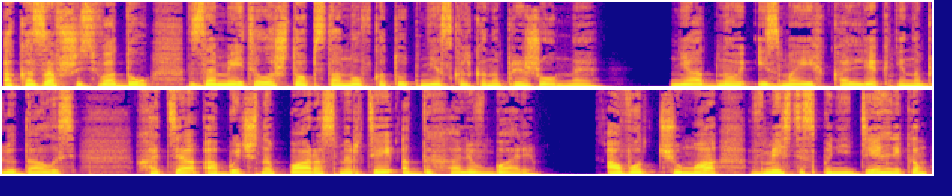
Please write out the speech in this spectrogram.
Оказавшись в аду, заметила, что обстановка тут несколько напряженная. Ни одной из моих коллег не наблюдалось, хотя обычно пара смертей отдыхали в баре. А вот чума вместе с понедельником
